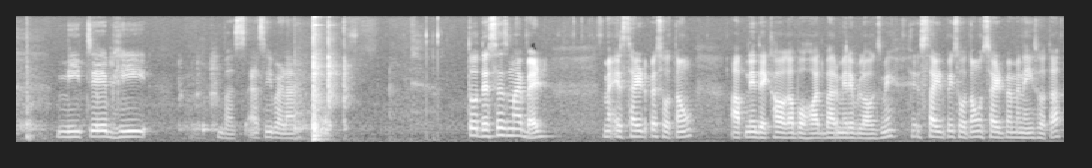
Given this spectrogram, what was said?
नीचे भी बस ऐसे ही पड़ा है। तो दिस इज़ माई बेड मैं इस साइड पे सोता हूँ। आपने देखा होगा बहुत बार मेरे व्लॉग्स में। इस साइड पे ही सोता हूँ, उस साइड पे मैं नहीं सोता।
